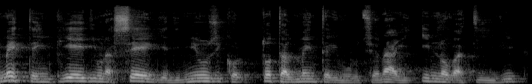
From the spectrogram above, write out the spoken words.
mette in piedi una serie di musical totalmente rivoluzionari, innovativi,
